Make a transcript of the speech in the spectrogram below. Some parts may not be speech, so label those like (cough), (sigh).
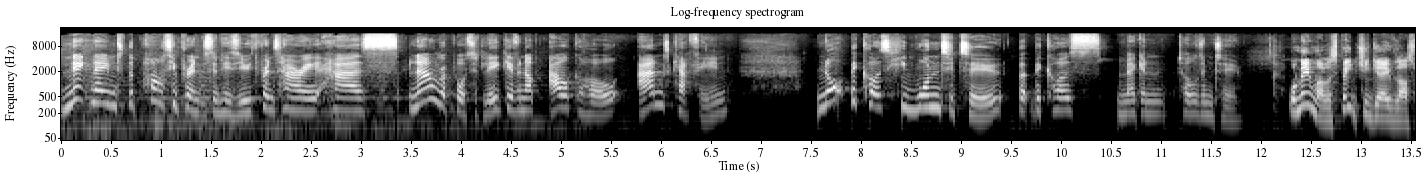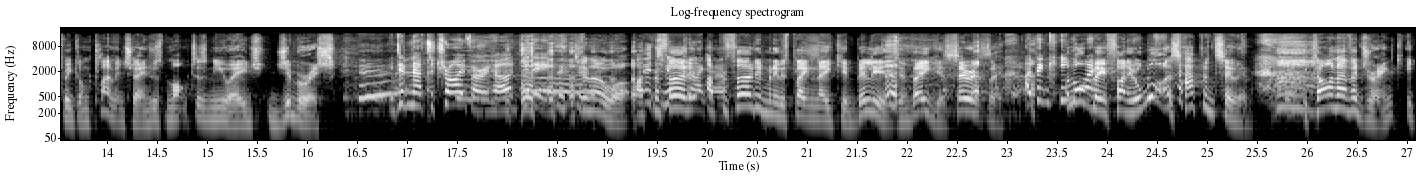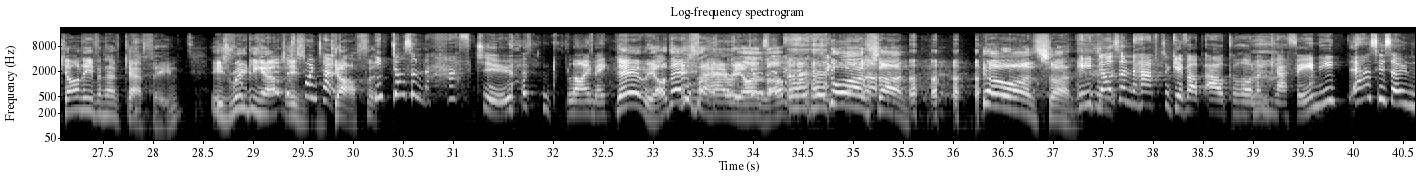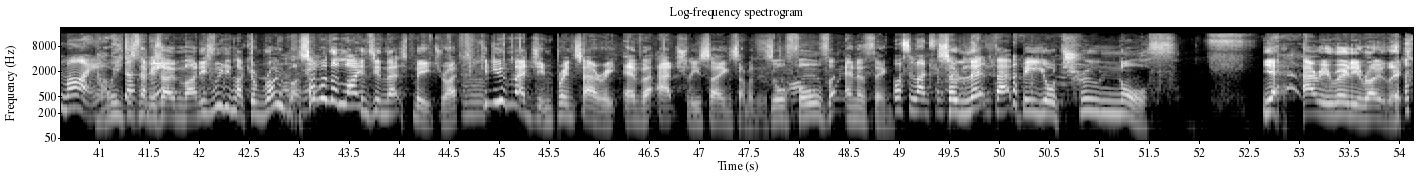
Nicknamed the party prince in his youth, Prince Harry has now reportedly given up alcohol and caffeine, not because he wanted to, but because Meghan told him to. Well, meanwhile, a speech he gave last week on climate change was mocked as New Age gibberish. He didn't have to try very hard, did he? (laughs) Do you know what? I preferred, I preferred him when he was playing naked billiards in Vegas, seriously. I think he I'm not might- being funny, but what has happened to him? He can't have a drink, he can't even have caffeine, he's reading Can out his out, guff. He doesn't have to. (laughs) I think, blimey. There we are, there's the (laughs) Harry I love. Go on, son. Go on, son. He doesn't have to give up alcohol and caffeine. He has his own mind. Oh, he doesn't have his own mind. He's reading like a robot. Doesn't Some he? of the lines in that speech, right? Mm. Can you imagine Prince Harry ever actually saying some of this? You'll fall for anything. What's the line from So Hamilton? let that be your true north. Yeah, (laughs) Harry really wrote this.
